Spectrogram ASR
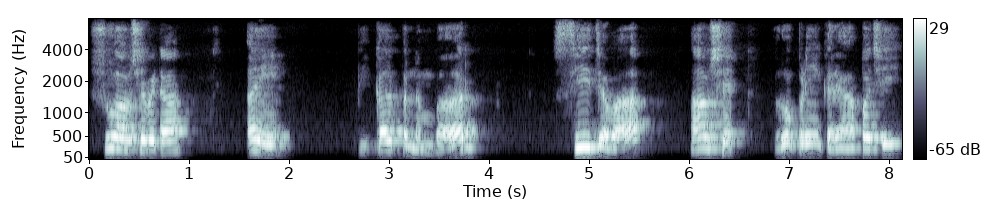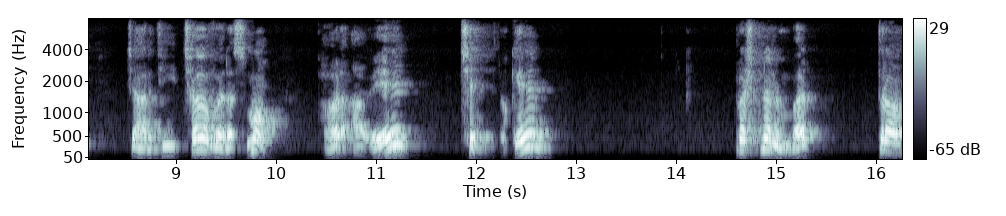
શું આવશે બેટા? અહીં વિકલ્પ નંબર સી જવાબ આવશે. રોપણી કર્યા પછી ચારથી છ વર્ષમાં ફળ આવે છે. ઓકે પ્રશ્ન નંબર ત્રણ.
